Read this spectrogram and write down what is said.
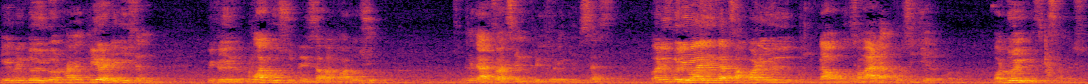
even though you don't have a clear division between what you should resum and what you should. Okay, that's what string field theory gives us. But you could imagine that somebody will now do some ad hoc procedure for doing this resummation.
